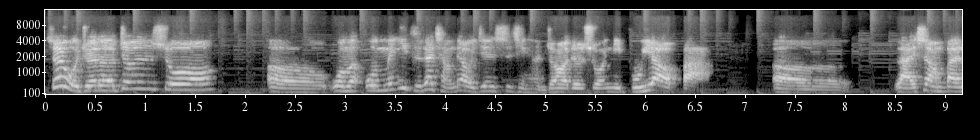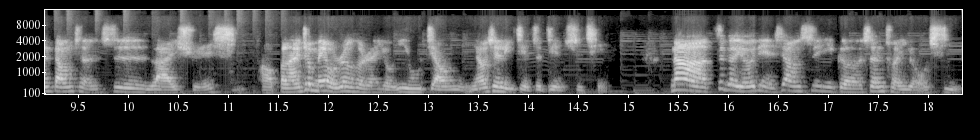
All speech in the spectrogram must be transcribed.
所以我觉得就是说。呃，我们我们一直在强调一件事情很重要，就是说你不要把呃来上班当成是来学习，好，本来就没有任何人有义务教你，你要先理解这件事情。那这个有点像是一个生存游戏，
